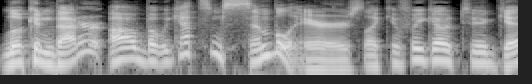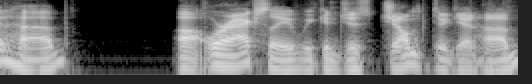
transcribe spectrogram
Looking better. Oh, but we got some symbol errors. Like if we go to GitHub, uh, or actually we could just jump to GitHub.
